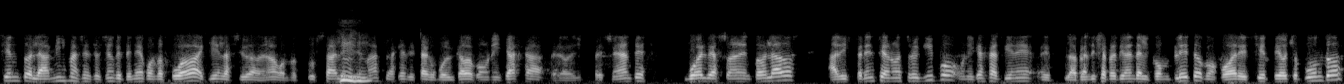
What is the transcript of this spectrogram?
siento la misma sensación que tenía cuando jugaba aquí en la ciudad, ¿no? Cuando tú sales y demás, la gente está volcado con Unicaja, pero impresionante, vuelve a sonar en todos lados. A diferencia de nuestro equipo, Unicaja tiene eh, la plantilla prácticamente al completo, con jugadores 7, 8 puntos,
